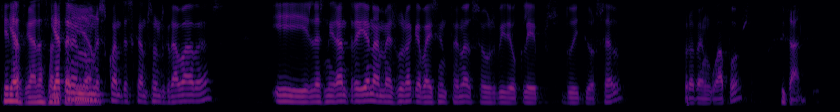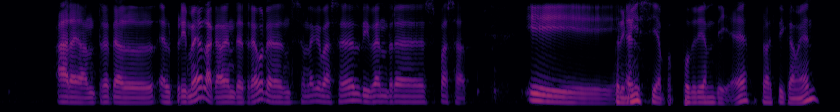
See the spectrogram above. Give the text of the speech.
Quines ja, ganes Ja tenen teníem. unes quantes cançons gravades i les aniran traient a mesura que vagin fent els seus videoclips do it yourself, però ben guapos. I tant. Ara han tret el, el primer, l'acaben de treure, em sembla que va ser el divendres passat. I... Primícia, podríem dir, eh? Pràcticament.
